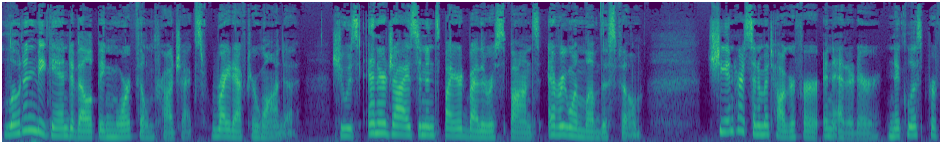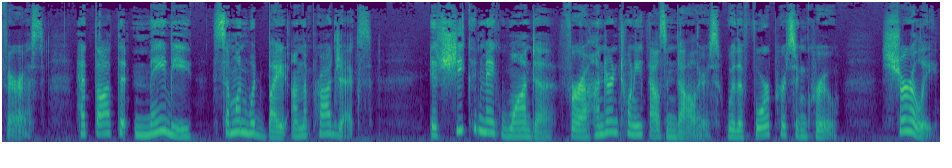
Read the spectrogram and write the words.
Loden began developing more film projects right after Wanda. She was energized and inspired by the response. Everyone loved this film. She and her cinematographer and editor, Nicholas Proferes, had thought that maybe someone would bite on the projects. If she could make Wanda for $120,000 with a four person crew, surely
